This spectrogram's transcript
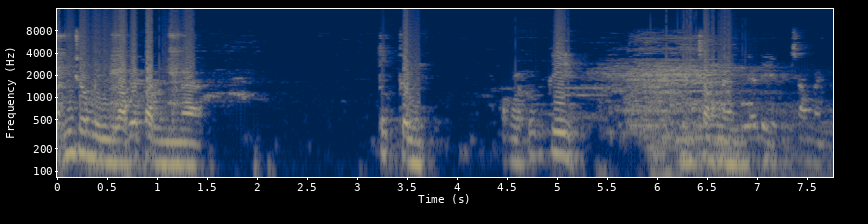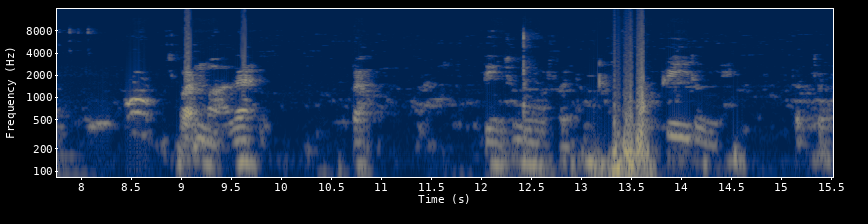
ấn cho mình vào cái phần uh, token hoặc là cookie. Bên trong này nghĩa để bên trong này. Các bạn mở ra. Và tìm cho mình một phần cookie rồi tập trung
